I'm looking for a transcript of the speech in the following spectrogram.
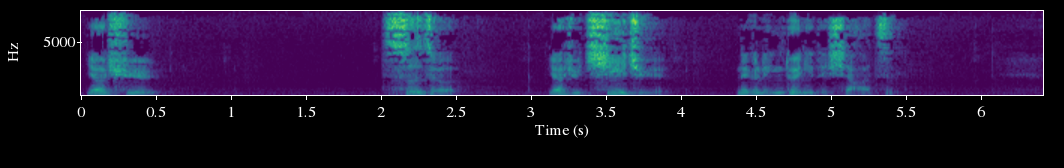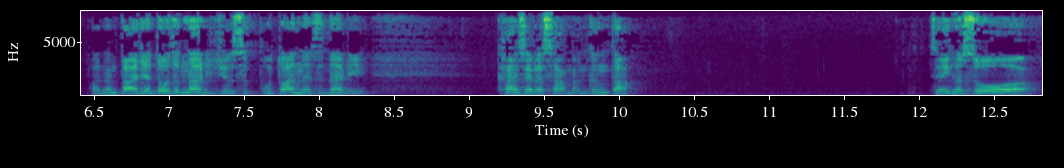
要去斥责，要去弃绝那个灵对你的辖制。”反正大家都在那里，就是不断的在那里看谁的嗓门更大。这个说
